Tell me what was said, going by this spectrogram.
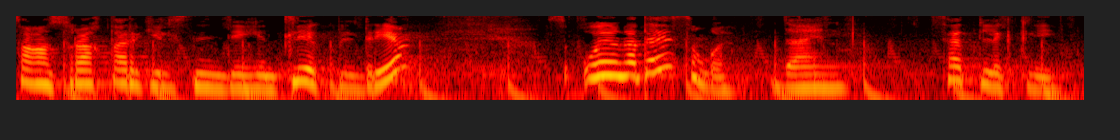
саған сұрақтар келсін деген тілек білдіремін. Ойынға дайынсың ғой? Дайын. Сәттілік тілеймін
